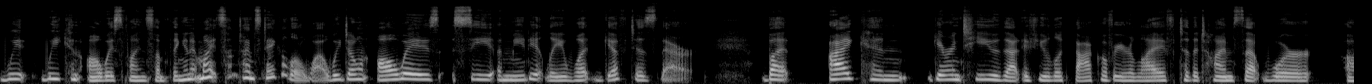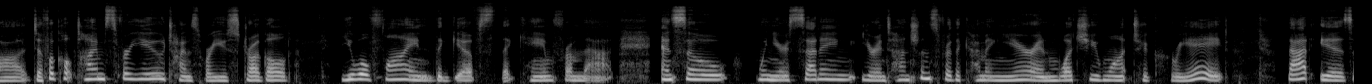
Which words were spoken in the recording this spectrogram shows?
we we can always find something and it might sometimes take a little while we don't always see immediately what gift is there but i can guarantee you that if you look back over your life to the times that were uh, difficult times for you, times where you struggled, you will find the gifts that came from that. And so when you're setting your intentions for the coming year and what you want to create, that is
